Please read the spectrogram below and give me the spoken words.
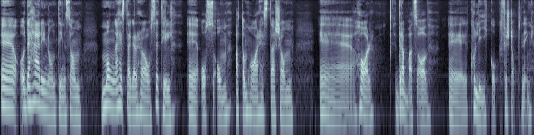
Eh, och det här är någonting som många hästägare hör av sig till eh, oss om, att de har hästar som eh, har drabbats av eh, kolik och förstoppning.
